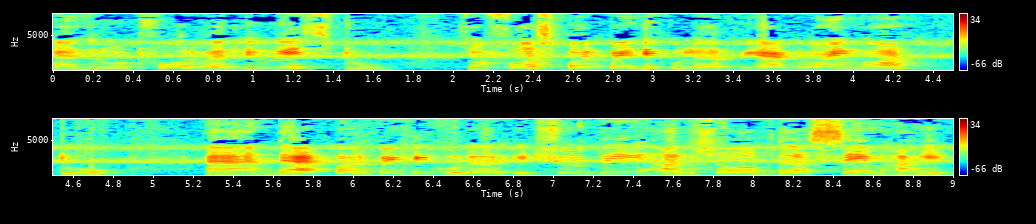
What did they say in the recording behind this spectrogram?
and root 4 value is 2. So first perpendicular we are drawing on 2 and that perpendicular it should be also of the same height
